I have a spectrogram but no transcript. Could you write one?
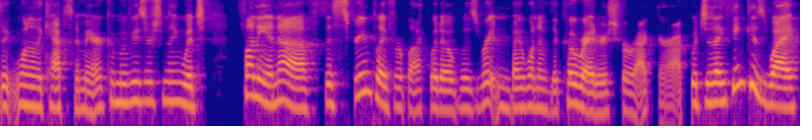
the, one of the Captain America movies or something, which funny enough, the screenplay for Black Widow was written by one of the co-writers for Ragnarok, which is I think is why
